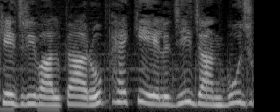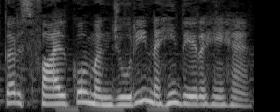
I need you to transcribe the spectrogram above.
केजरीवाल का आरोप है कि एलजी जानबूझकर इस फ़ाइल को मंजूरी नहीं दे रहे हैं।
